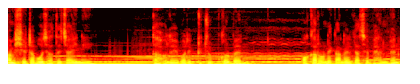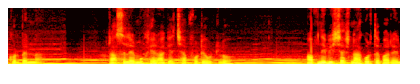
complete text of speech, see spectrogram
আমি সেটা বোঝাতে চাইনি। তাহলে এবার একটু চুপ করবেন? অকারণে কানের কাছে ভ্যান ভ্যান করবেন না। রাসেলের মুখে রাগের ছাপ ফুটে উঠল, আপনি বিশ্বাস না করতে পারেন,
